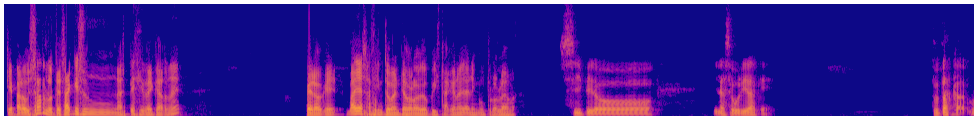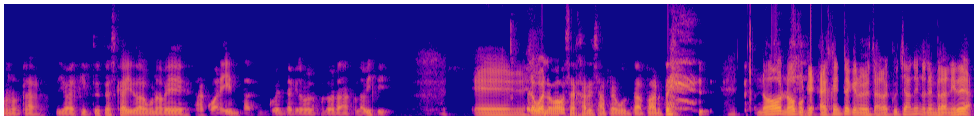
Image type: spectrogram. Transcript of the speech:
Que para usarlo te saques una especie de carnet. Pero que vayas a 120 por la autopista, que no haya ningún problema. Sí, pero... ¿Y la seguridad qué? Tú te has... ca- Bueno, claro, iba a decir, ¿tú te has caído alguna vez a 40, 50 kilómetros por hora con la bici? Eh, Pero bueno, vamos a dejar esa pregunta aparte. no, no, porque hay gente que nos estará escuchando y no tendrá ni idea.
